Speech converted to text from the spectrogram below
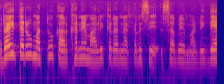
ರೈತರು ಮತ್ತು ಕಾರ್ಖಾನೆ ಮಾಲೀಕರನ್ನ ಕರೆಸಿ ಸಭೆ ಮಾಡಿದ್ದೆ.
